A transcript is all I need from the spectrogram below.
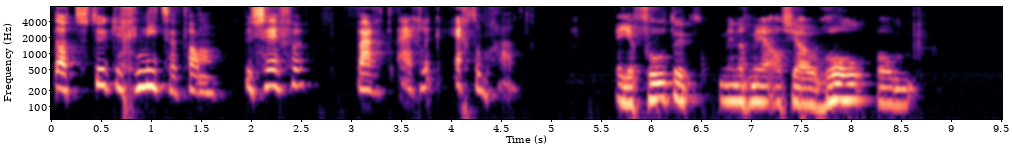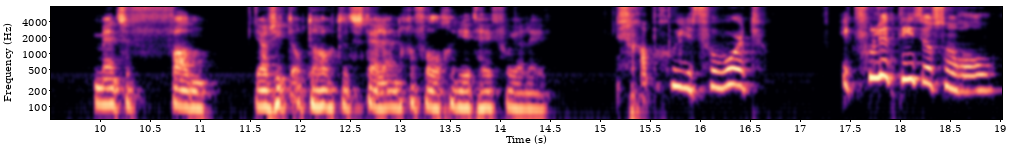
dat stukje genieten van beseffen waar het eigenlijk echt om gaat. En je voelt het min of meer als jouw rol om mensen van jouw ziekte op de hoogte te stellen en de gevolgen die het heeft voor jouw leven. Grappig hoe je het verwoordt. Ik voel het niet als een rol.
